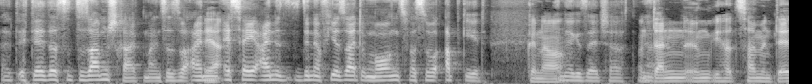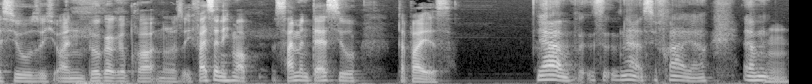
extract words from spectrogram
Der, das so zusammenschreibt, meinst du? So ein ja. Essay, eine DIN A4-Seite morgens, was so abgeht genau. in der Gesellschaft. Und ja. dann irgendwie hat Simon Desue sich einen Burger gebraten oder so. Ich weiß ja nicht mal, ob Simon Desue dabei ist. Ja, ist, ja, ist die Frage, ja. Ähm, mhm.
